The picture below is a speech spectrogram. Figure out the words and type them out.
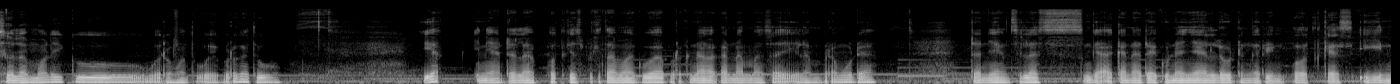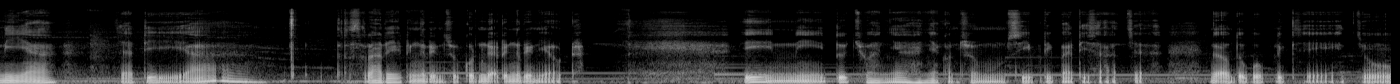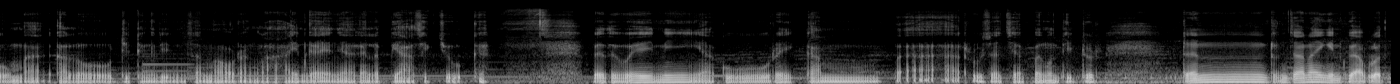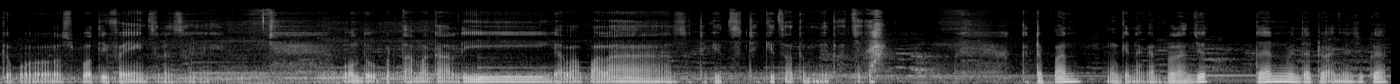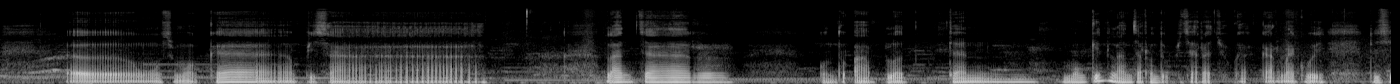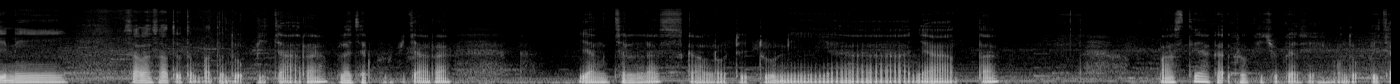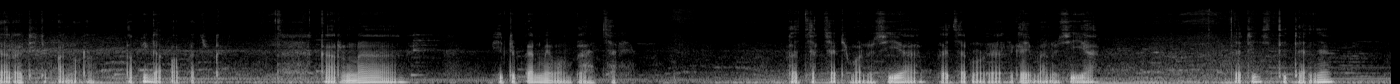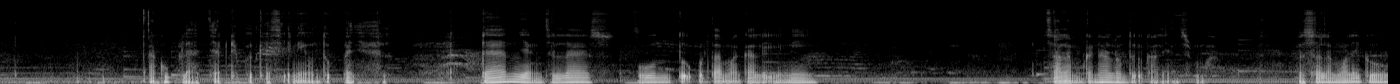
Assalamualaikum warahmatullahi wabarakatuh. Ya, ini adalah podcast pertama gue Perkenalkan nama saya Ilham Pramuda. Dan yang jelas nggak akan ada gunanya lo dengerin podcast ini ya. Jadi ya terserah deh dengerin syukur nggak dengerin ya udah. Ini tujuannya hanya konsumsi pribadi saja. Nggak untuk publik sih. Cuma kalau by the way ini aku rekam baru saja bangun tidur dan rencana ingin gue upload ke Spotify yang jelas sih. Untuk pertama kali nggak apa-apa lah sedikit-sedikit satu menit aja ya ke depan mungkin akan berlanjut dan minta doanya juga uh, semoga bisa lancar untuk upload dan mungkin lancar untuk bicara juga karena gue di sini salah satu tempat untuk bicara belajar berbicara yang jelas kalau di dunia nyata pasti agak grogi juga sih untuk bicara di depan orang tapi nggak apa-apa juga. Karena hidup kan memang belajar ya belajar jadi manusia belajar menghargai manusia. Jadi setidaknya aku belajar di podcast ini untuk banyak hal. Dan yang jelas untuk pertama kali ini salam kenal untuk kalian semua. Wassalamualaikum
